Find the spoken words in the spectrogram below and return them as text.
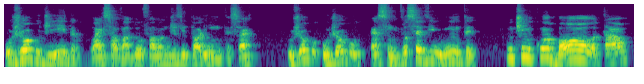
o jogo de ida lá em Salvador, falando de Vitória e Inter, certo? O jogo, o jogo é assim: você viu o Inter um time com a bola tal,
